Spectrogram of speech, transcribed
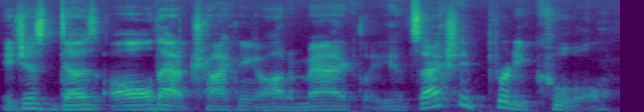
it just does all that tracking automatically. It's actually pretty cool.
